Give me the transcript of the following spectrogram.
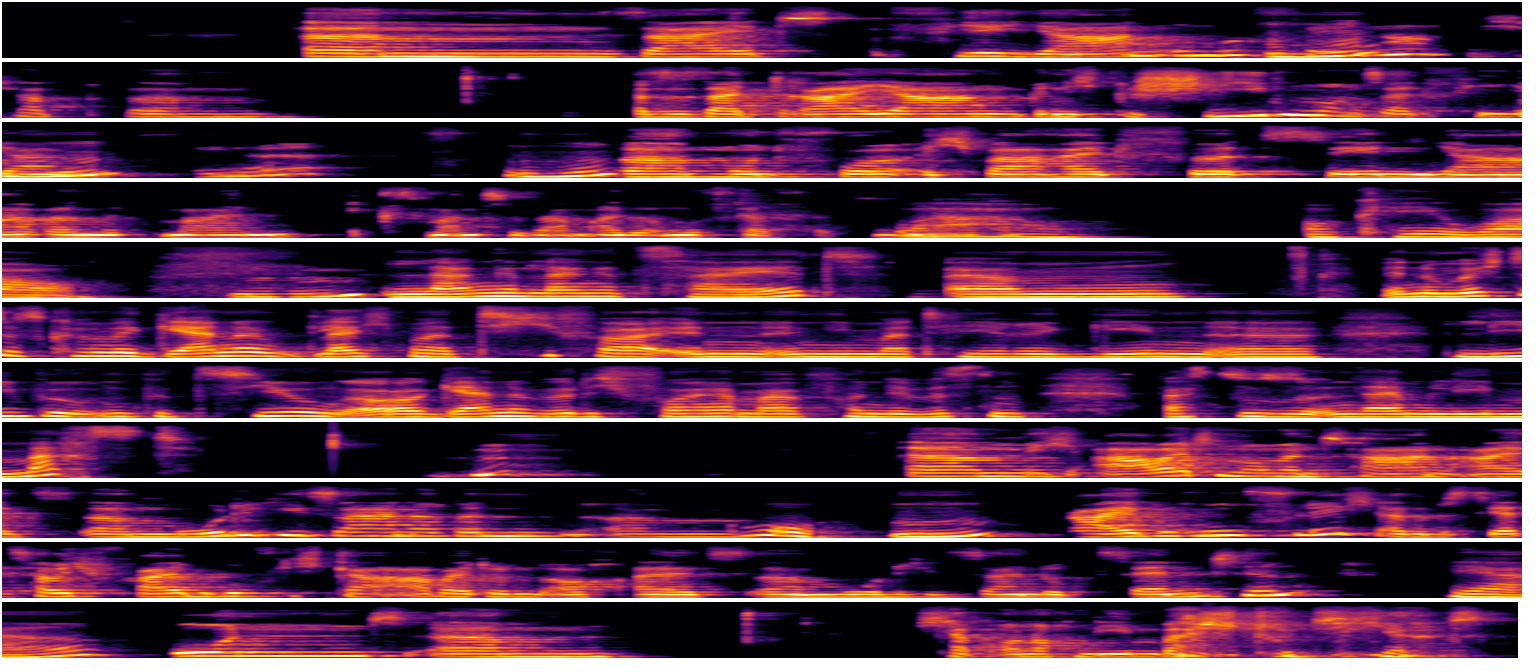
Ähm, seit vier Jahren ungefähr. Mhm. Ich habe, ähm, also seit drei Jahren bin ich geschieden und seit vier Jahren mhm. Single. Mhm. Ähm, und vor, ich war halt 14 Jahre mit meinem Ex-Mann zusammen, also ungefähr 14 wow. Jahre. Wow. Okay, wow. Mhm. Lange, lange Zeit. Ähm, wenn du möchtest, können wir gerne gleich mal tiefer in, in die Materie gehen, äh, Liebe und Beziehung. Aber gerne würde ich vorher mal von dir wissen, was du so in deinem Leben machst. Mhm. Ähm, ich arbeite momentan als ähm, Modedesignerin ähm, oh, mhm. freiberuflich. Also bis jetzt habe ich freiberuflich gearbeitet und auch als ähm, Modedesign-Dozentin. Ja. Und ähm, ich habe auch noch nebenbei studiert.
